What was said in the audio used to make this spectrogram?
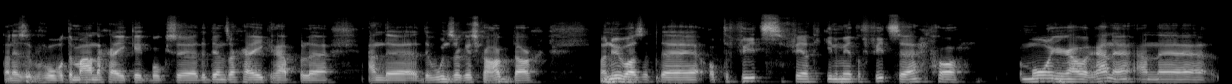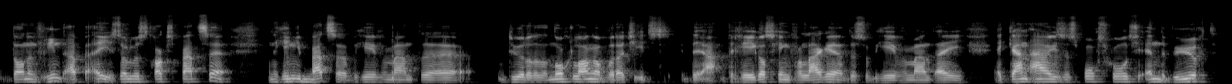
Dan is het bijvoorbeeld de maandag ga je kickboksen, de dinsdag ga je grappelen en de, de woensdag is gehaktdag. Maar nu was het uh, op de fiets, 40 kilometer fietsen. Goh, morgen gaan we rennen en uh, dan een vriend appen, hey, zullen we straks petsen? En dan ging je petsen. Op een gegeven moment duurde het nog langer voordat je iets, de, ja, de regels ging verleggen. Dus op een gegeven moment, hey, ik ken ergens een sportschooltje in de buurt.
